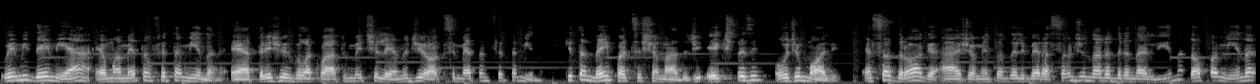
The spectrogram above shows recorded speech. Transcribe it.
O MDMA é uma metanfetamina, é a 3,4 metileno de oximetanfetamina, que também pode ser chamado de êxtase ou de mole. Essa droga age aumentando a liberação de noradrenalina, dopamina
